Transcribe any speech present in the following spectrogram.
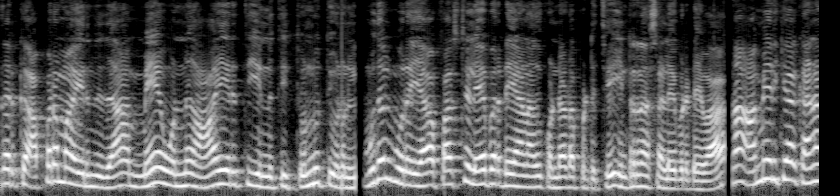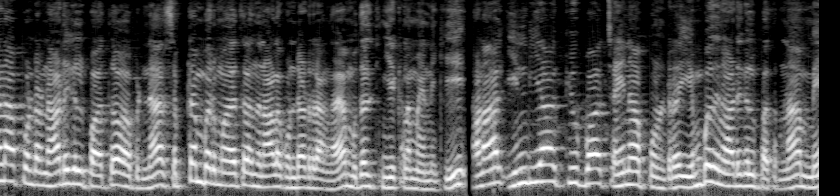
அதற்கு அப்புறமா இருந்துதான் மே ஒன்னு ஆயிரத்தி எண்ணூத்தி தொண்ணூத்தி ஒன்னு முதல் முறையா ஃபர்ஸ்ட் லேபர் டே ஆனது கொண்டாடப்பட்டுச்சு இன்டர்நேஷனல் லேபர் டேவா ஆனா அமெரிக்கா கனடா போன்ற நாடுகள் பார்த்தோம் அப்படின்னா செப்டம்பர் மாதத்துல அந்த நாளை கொண்டாடுறாங்க முதல் திங்கட்கிழமை அன்னைக்கு. ஆனால் இந்தியா கியூ கியூபா சைனா போன்ற எண்பது நாடுகள் பார்த்தோம்னா மே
